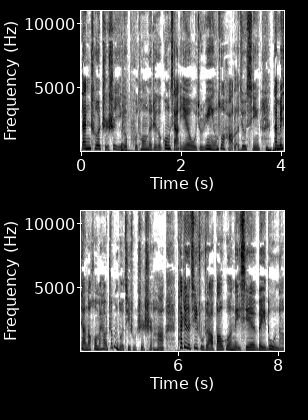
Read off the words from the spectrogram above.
单车只是一个普通的这个共享业务，就是运营做好了就行，但没想到后面还有这么多技术支持哈。它这个技术主要包括哪些维度呢？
